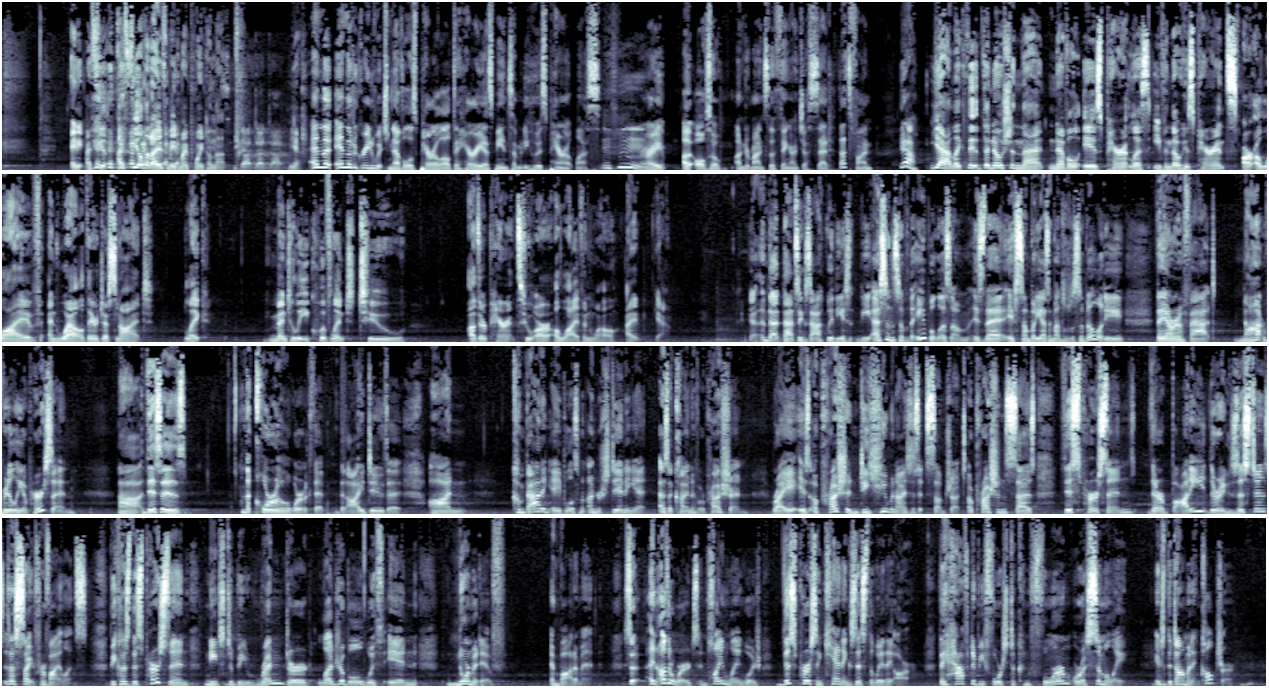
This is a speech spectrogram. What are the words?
any, I feel I feel that I have made my point on that. dot dot dot. Yeah. And the and the degree to which Neville is parallel to Harry as being somebody who is parentless, mm-hmm. right? Uh, also undermines the thing I just said. That's fine. Yeah. Yeah, like the the notion that Neville is parentless even though his parents are alive and well, they're just not like mentally equivalent to other parents who are alive and well. I yeah. Yeah, and that that's exactly the the essence of the ableism is that if somebody has a mental disability, they are in fact not really a person. Uh, this is the core of the work that that I do that on combating ableism and understanding it as a kind of oppression right, is oppression dehumanizes its subject. Oppression says this person, their body, their existence is a site for violence because this person needs to be rendered legible within normative embodiment. So, in other words, in plain language, this person can't exist the way they are. They have to be forced to conform or assimilate into the dominant culture.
